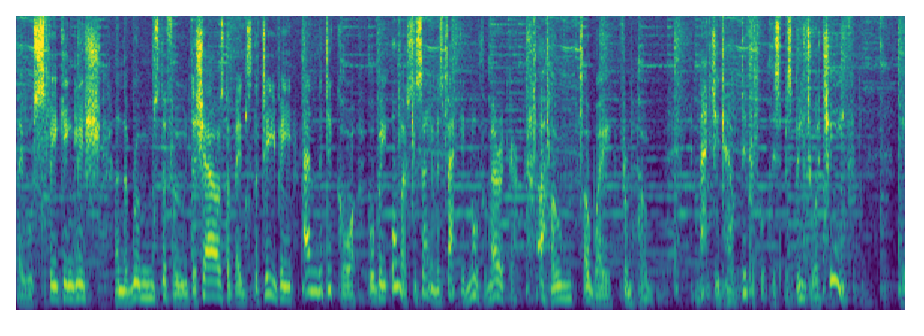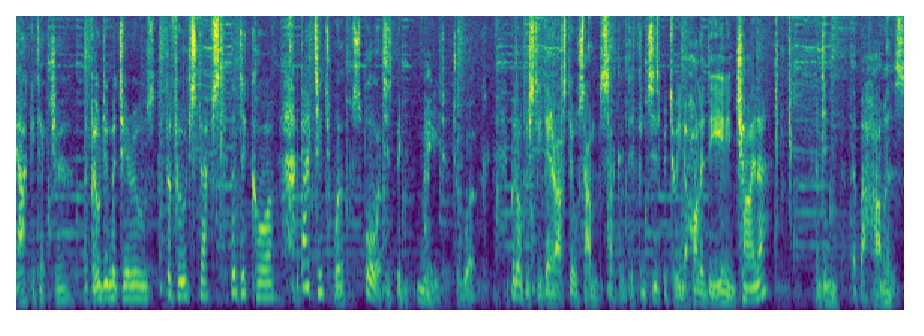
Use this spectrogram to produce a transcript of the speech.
They will speak English, and the rooms, the food, the showers, the beds, the TV, and the decor will be almost the same as back in North America. A home away from home. Imagine how difficult this must be to achieve. The architecture, the building materials, the foodstuffs, the decor. But it works, or it has been made to work. But obviously there are still some subtle differences between a Holiday Inn in China and in the Bahamas.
